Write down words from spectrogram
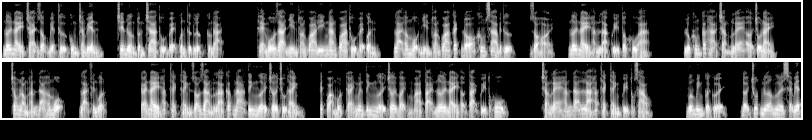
Nơi này trải rộng biệt thự cùng trang viên, trên đường tuần tra thủ vệ quân thực lực cường đại. Thẻ mộ dạ nhìn thoáng qua đi ngang qua thủ vệ quân, lại hâm mộ nhìn thoáng qua cách đó không xa biệt thự, do hỏi, nơi này hẳn là quý tộc khu a? Lục không các hạ chẳng lẽ ở chỗ này? Trong lòng hắn đã hâm mộ, lại phiên muộn. Cái này hắc thạch thành rõ ràng là các nạ tinh người chơi chủ thành, kết quả một cái nguyên tinh người chơi vậy mà tại nơi này ở tại quý tộc khu. Chẳng lẽ hắn đã là hắc thạch thành quý tộc sao? Vương binh cười cười, đợi chút nữa ngươi sẽ biết.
